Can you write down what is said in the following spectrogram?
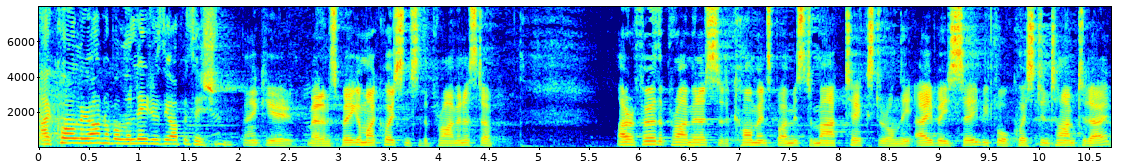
I call the Honourable the Leader of the Opposition. Thank you, Madam Speaker. My question to the Prime Minister. I refer the Prime Minister to comments by Mr Mark Textor on the ABC before question time today.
